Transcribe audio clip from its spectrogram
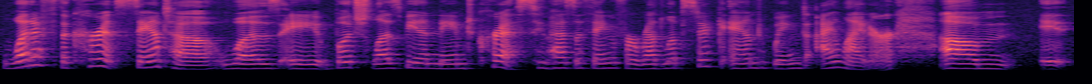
what if the current Santa was a butch lesbian named Chris who has a thing for red lipstick and winged eyeliner. Um, it,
